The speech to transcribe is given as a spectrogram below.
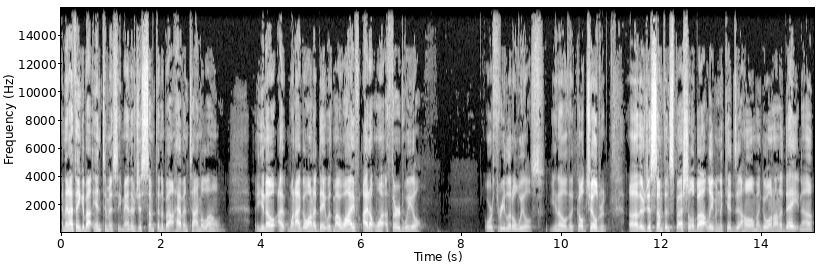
And then I think about intimacy. Man, there's just something about having time alone. You know, I, when I go on a date with my wife, I don't want a third wheel or three little wheels, you know, they're called children. Uh, there's just something special about leaving the kids at home and going on a date. Now,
